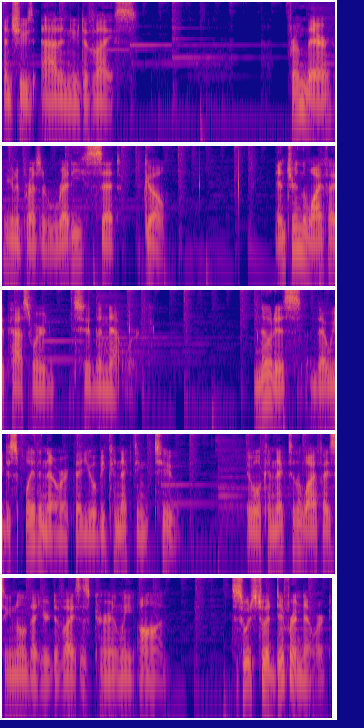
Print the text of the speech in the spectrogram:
and choose Add a new device. From there, you're going to press Ready, Set, Go. Enter in the Wi Fi password to the network. Notice that we display the network that you will be connecting to. It will connect to the Wi Fi signal that your device is currently on. To switch to a different network,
